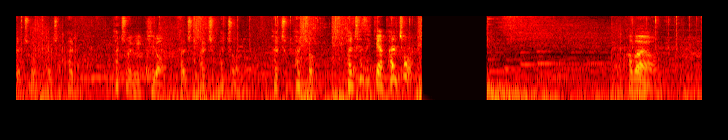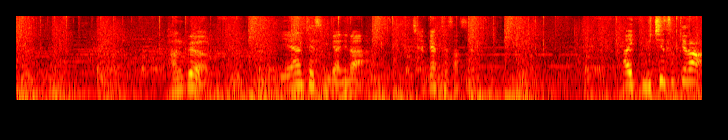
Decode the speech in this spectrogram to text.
8초, 8초, 8초, 8초 이게 길어. 8초, 8초, 8초, 8초, 8초, 8초 새끼야, 8초. 봐봐요. 방금 얘한테 쓴 게 아니라 자기한테 쐈어요. 아이 그 미친 새끼다.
